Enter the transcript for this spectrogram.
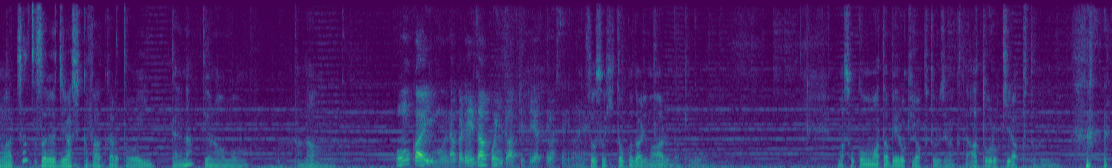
うん。まあちょっとそれはジュラシック・パークから遠いんだよなっていうのは思ったな。今回もなんかレーザーポイント当ててやってましたけどね。そうそう一くだりもあるんだけど。まあそこもまたベロキラプトルじゃなくてアトロキラプトルで。ね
